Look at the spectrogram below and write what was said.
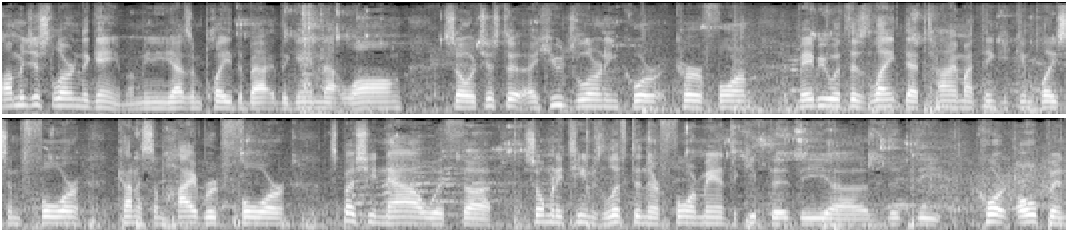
Um, and just learn the game. I mean, he hasn't played the the game that long, so it's just a, a huge learning curve for him. Maybe with his length, that time, I think he can play some four, kind of some hybrid four, especially now with uh, so many teams lifting their four man to keep the the, uh, the, the court open.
